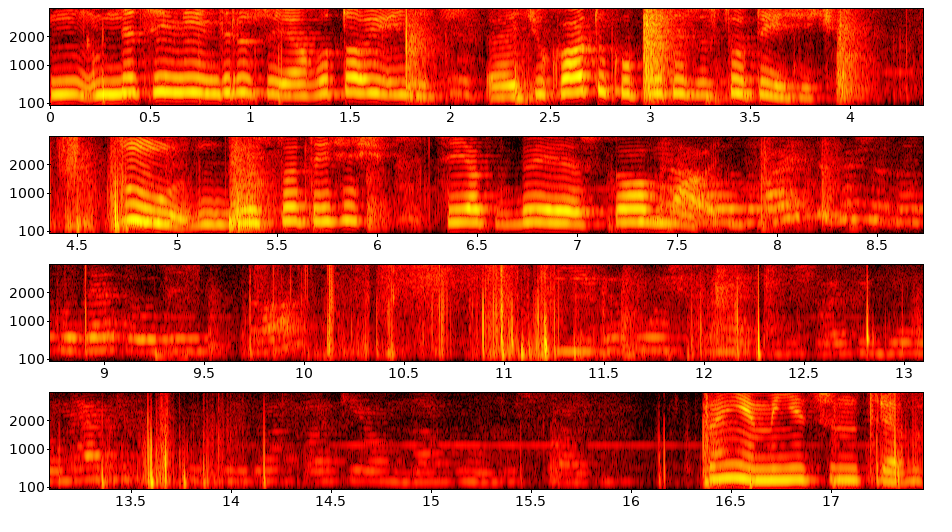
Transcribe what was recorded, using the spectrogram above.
М, Мене це не інтересує. Я готовий е, цю хату купити за 100 тисяч. Ну, за 100 тисяч це якби 100 Але давайте ви ще закладете один страх і ви получите мебель безплатно, бо мебель за два ставки я вам дам ну, безплатно. Та ні, мені це не треба.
